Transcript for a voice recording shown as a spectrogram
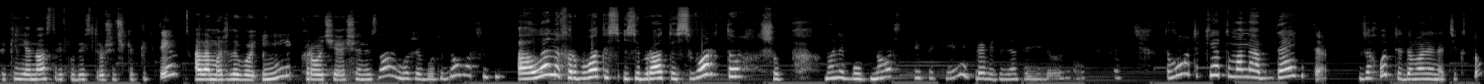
такий є настрій кудись трошечки піти, але можливо і ні. Коротше, я ще не знаю, може буду вдома сидіти. Але нафарбуватись і зібратись варто, щоб в мене був настрій такий, ну і привід зняти відео знову ж таки. Тому такі от у мене апдейти. Заходьте до мене на TikTok,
